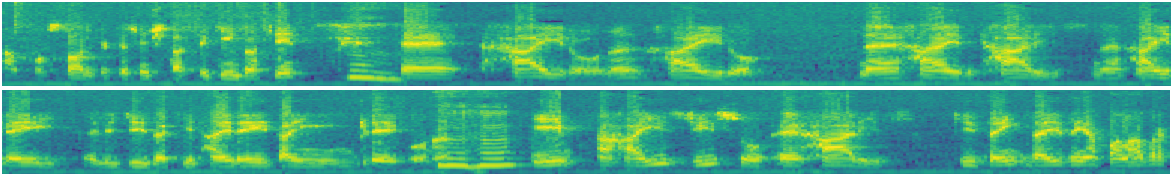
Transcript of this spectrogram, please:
apostólica que a gente está seguindo aqui, hum. é Jairo, né? Jairo, né? Haris, né? Hairei, ele diz aqui, Hairei está em grego, né? Uhum. E a raiz disso é Haris, que vem, daí vem a palavra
